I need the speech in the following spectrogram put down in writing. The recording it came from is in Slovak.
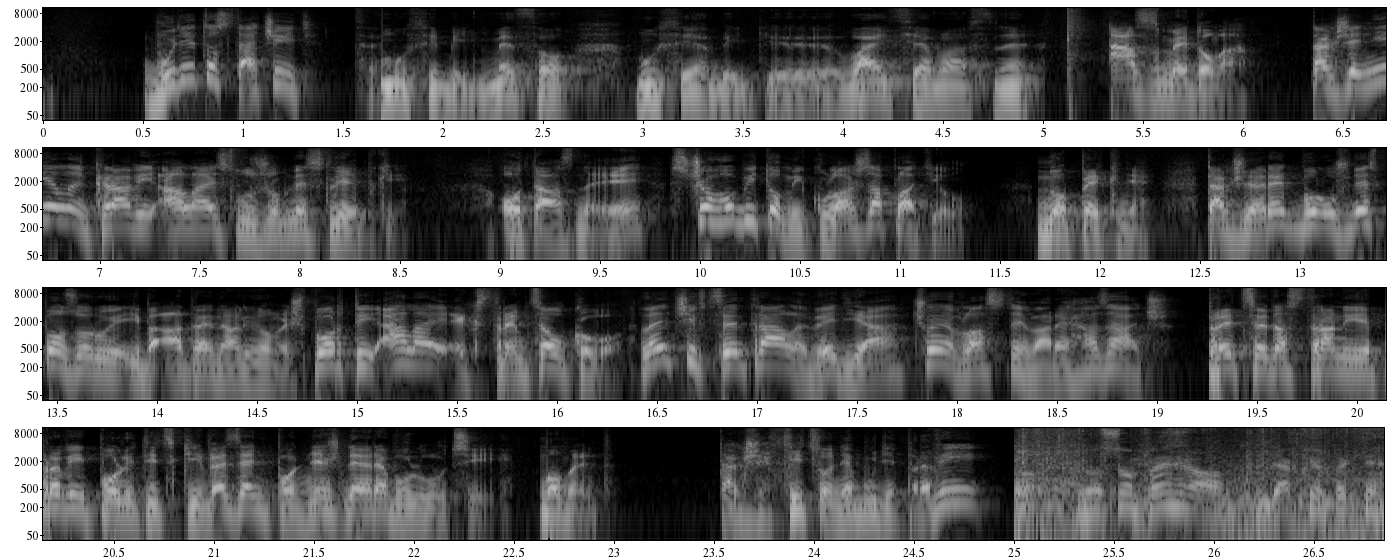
Bude to stačiť? Musí byť meso, musia byť e, vajcia vlastné. A sme doma. Takže nie len kravy, ale aj služobné sliepky. Otázne je, z čoho by to Mikuláš zaplatil? No pekne. Takže Red Bull už nesponzoruje iba adrenalinové športy, ale aj extrém celkovo. Len či v centrále vedia, čo je vlastne Vareha zač. Predseda strany je prvý politický väzeň po nežnej revolúcii. Moment. Takže Fico nebude prvý? No som prehral. Ďakujem pekne.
